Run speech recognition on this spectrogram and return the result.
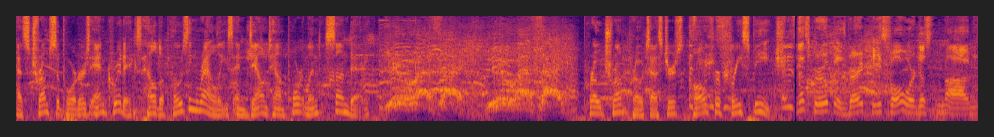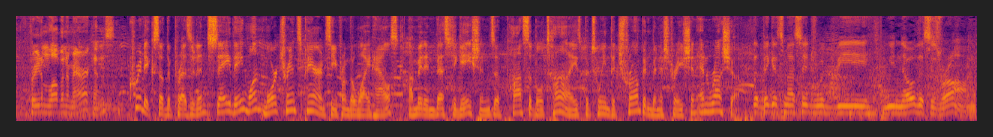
as Trump supporters and critics held opposing rallies in downtown Portland Sunday. Pro Trump protesters call for free speech. This group is very peaceful. We're just uh, freedom loving Americans. Critics of the president say they want more transparency from the White House amid investigations of possible ties between the Trump administration and Russia. The biggest message would be we know this is wrong.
